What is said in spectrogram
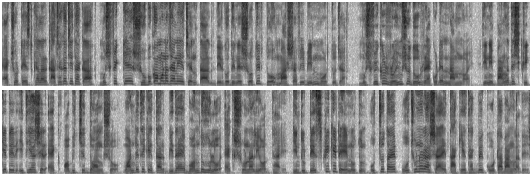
একশো টেস্ট খেলার কাছাকাছি থাকা মুশফিককে শুভকামনা জানিয়েছেন তার দীর্ঘদিনের সতীর্থ মাশরাফি বিন মর্তুজা। মুশফিকুর রহিম শুধু রেকর্ডের নাম নয়, তিনি বাংলাদেশ ক্রিকেটের ইতিহাসের এক অবিচ্ছেদ্য অংশ। ওয়ানডে থেকে তার বিদায়ে বন্ধ হলো এক সোনালী অধ্যায়। কিন্তু টেস্ট ক্রিকেটে নতুন উচ্চতায় পৌঁছানোর আশায় তাকিয়ে থাকবে গোটা বাংলাদেশ।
